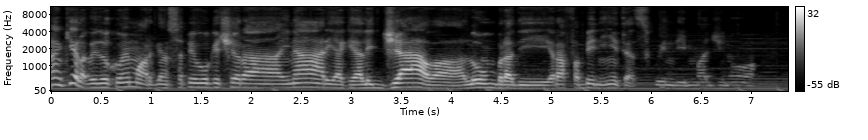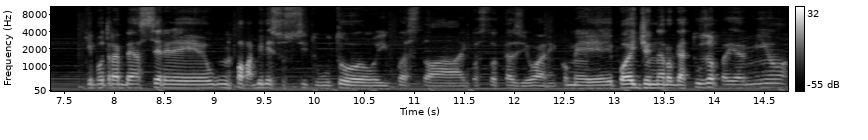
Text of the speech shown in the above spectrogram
Anch'io la vedo come Morgan, sapevo che c'era in aria, che aleggiava l'ombra di Rafa Benitez, quindi immagino che potrebbe essere un probabile sostituto in questa, in questa occasione. Come poi Gennaro Gattuso, per il mio,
